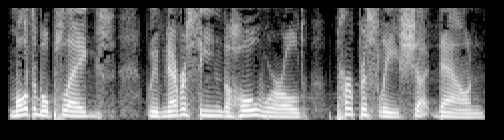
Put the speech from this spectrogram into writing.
multiple plagues, we've never seen the whole world purposely shut down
